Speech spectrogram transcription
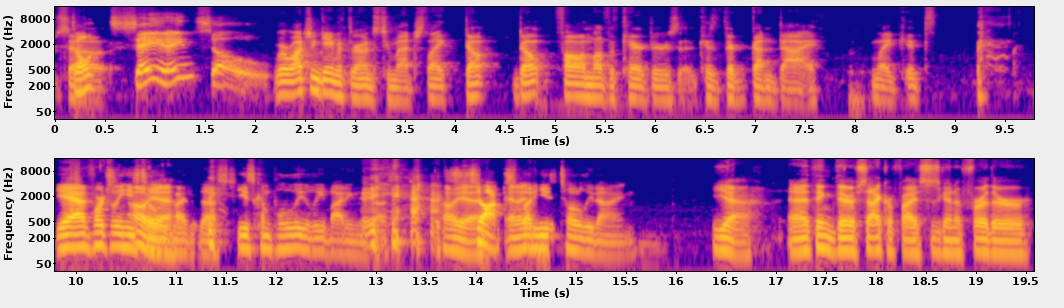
So don't say it ain't so. We're watching Game of Thrones too much. Like, don't don't fall in love with characters because they're gonna die. Like it's. yeah, unfortunately, he's oh, totally yeah. biting the dust. He's completely biting the dust. yeah. Oh yeah, sucks, and but it, he's totally dying. Yeah, and I think their sacrifice is going to further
